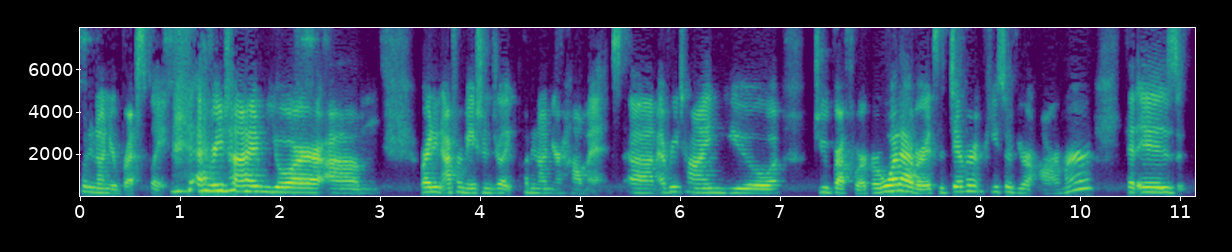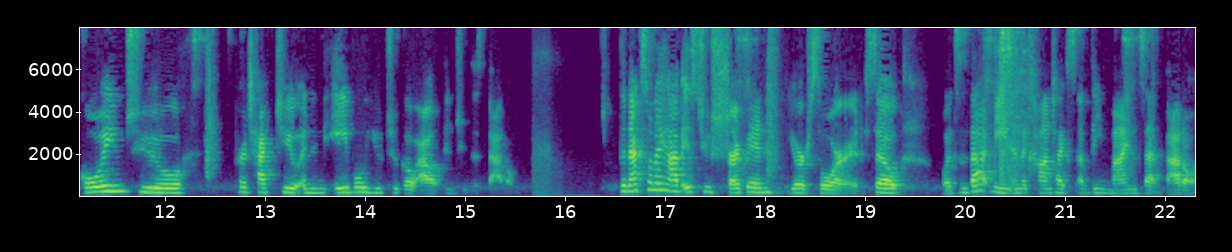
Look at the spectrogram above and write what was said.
putting on your breastplate. every time you're um, writing affirmations, you're like putting on your helmet. Um, every time you do breath work or whatever, it's a different piece of your armor that is going to protect you and enable you to go out into this battle. The next one I have is to sharpen your sword. So, what does that mean in the context of the mindset battle?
